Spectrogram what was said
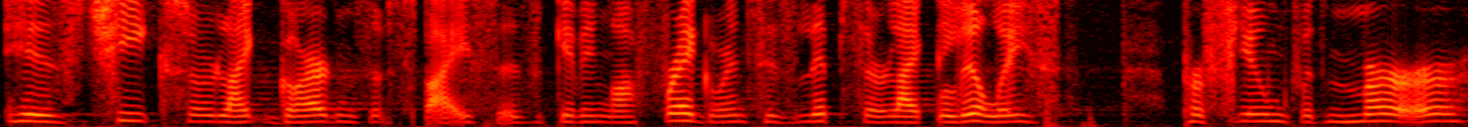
His cheeks are like gardens of spices, giving off fragrance. His lips are like lilies, perfumed with myrrh.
